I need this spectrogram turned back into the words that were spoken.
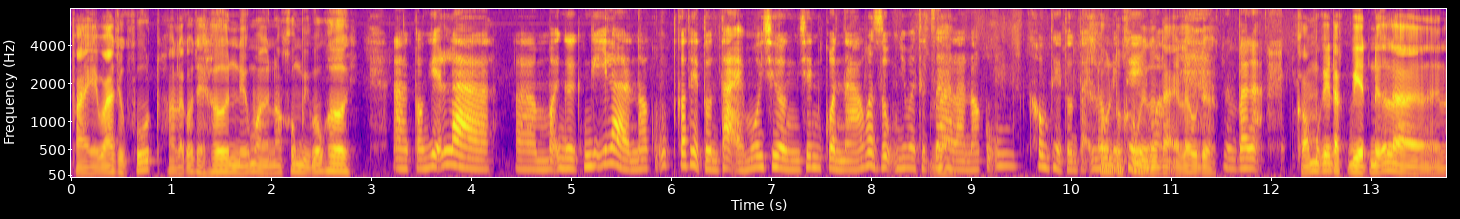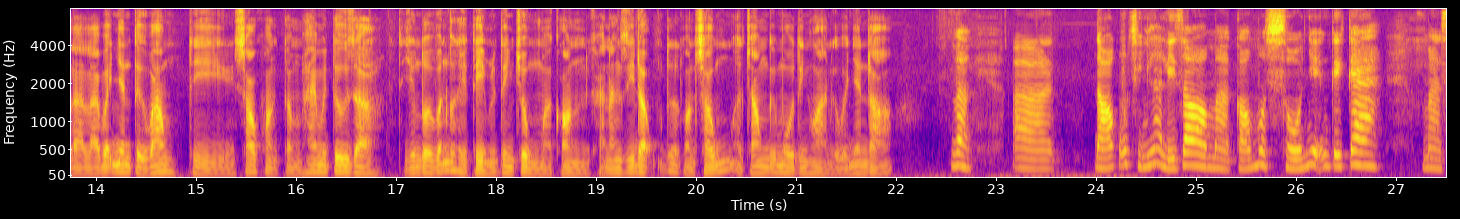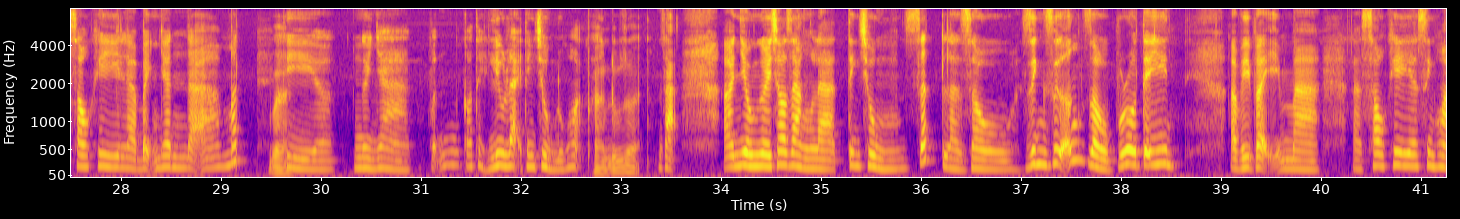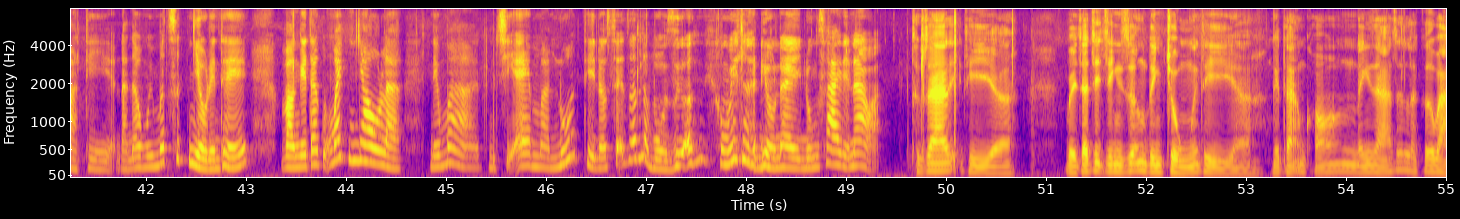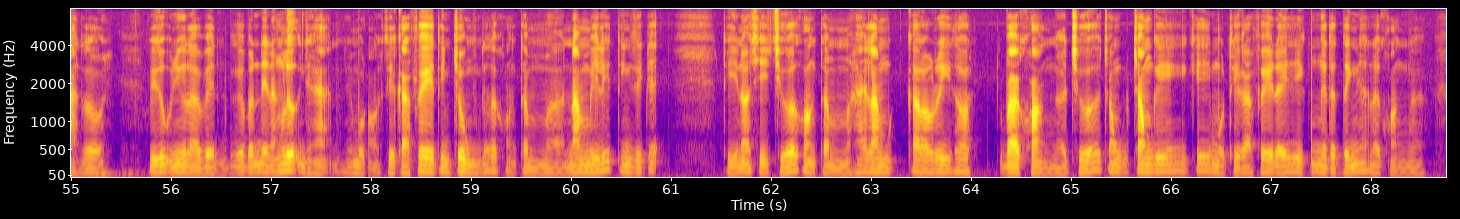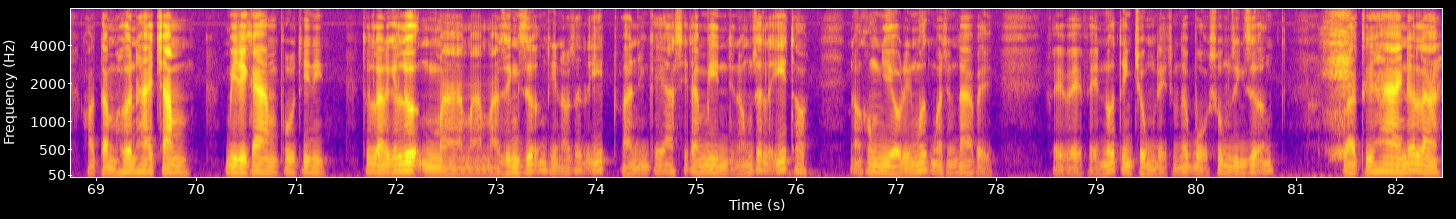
vài ba chục phút hoặc là có thể hơn nếu mà nó không bị bốc hơi. À, có nghĩa là à, mọi người cứ nghĩ là nó cũng có thể tồn tại ở môi trường trên quần áo vật dụng nhưng mà thực ra vâng. là nó cũng không thể tồn tại lâu không, đến không thế không thể tồn tại lâu được. Vâng ạ. Có một cái đặc biệt nữa là là là bệnh nhân tử vong thì sau khoảng tầm 24 giờ thì chúng tôi vẫn có thể tìm được tinh trùng mà còn khả năng di động tức là còn sống ở trong cái mô tinh hoàn của bệnh nhân đó. Vâng à, đó cũng chính là lý do mà có một số những cái ca mà sau khi là bệnh nhân đã mất vâng. thì ờ, người nhà vẫn có thể lưu lại tinh trùng đúng không ạ? Vâng đúng rồi. Dạ. À, nhiều người cho rằng là tinh trùng rất là giàu dinh dưỡng, giàu protein. À, vì vậy mà à, sau khi sinh hoạt thì đàn ông mới mất sức nhiều đến thế và người ta cũng mách nhau là nếu mà chị em mà nuốt thì nó sẽ rất là bổ dưỡng. Không biết là điều này đúng sai thế nào ạ? Thực ra thì ờ, về giá trị dinh dưỡng tinh trùng ấy thì ờ, người ta cũng có đánh giá rất là cơ bản rồi ví dụ như là về cái vấn đề năng lượng chẳng hạn một thìa cà phê tinh trùng, tức là khoảng tầm ờ, 5 ml tinh dịch đấy thì nó chỉ chứa khoảng tầm 25 calorie thôi. Và khoảng ờ, chứa trong trong cái cái một thìa cà phê đấy thì người ta tính là khoảng ờ, khoảng tầm hơn 200 mg protein. Tức là cái lượng mà mà mà dinh dưỡng thì nó rất là ít và những cái acid amin thì nó cũng rất là ít thôi. Nó không nhiều đến mức mà chúng ta phải phải phải phải nuốt tinh trùng để chúng ta bổ sung dinh dưỡng. Và thứ hai nữa là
